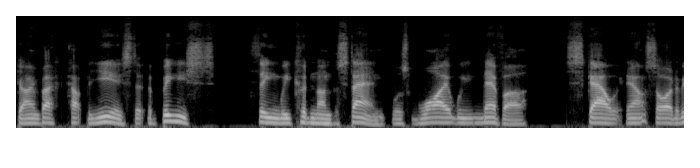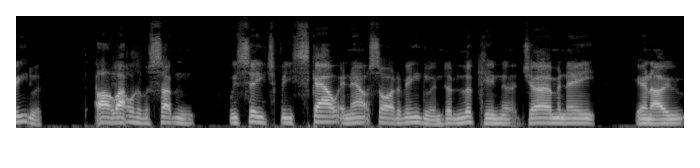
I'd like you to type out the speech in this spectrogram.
going back a couple of years that the biggest thing we couldn't understand was why we never scouted outside of England. Oh, wow. all of a sudden we seem to be scouting outside of England and looking at Germany, you know,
